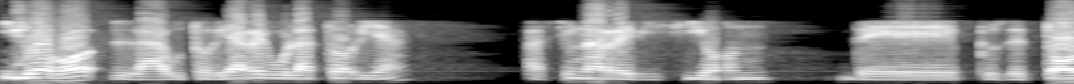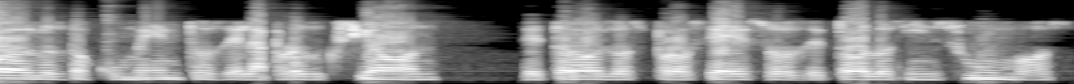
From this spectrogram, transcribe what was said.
Y luego la autoridad regulatoria hace una revisión de pues de todos los documentos de la producción, de todos los procesos, de todos los insumos,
